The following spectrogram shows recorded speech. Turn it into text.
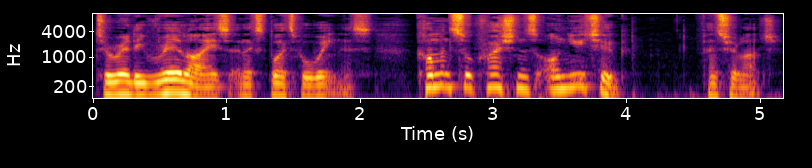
to really realize an exploitable weakness. Comments or questions on YouTube? Thanks very much.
